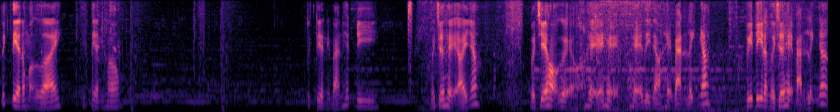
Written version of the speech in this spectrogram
Tích tiền không mọi người? Tích tiền không? Tích tiền thì bán hết đi. Người chơi hệ ấy nhá. Người chơi họ hệ hệ hệ hệ gì nhở hệ bản lĩnh nhá. Vt là người chơi hệ bản lĩnh nhá.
